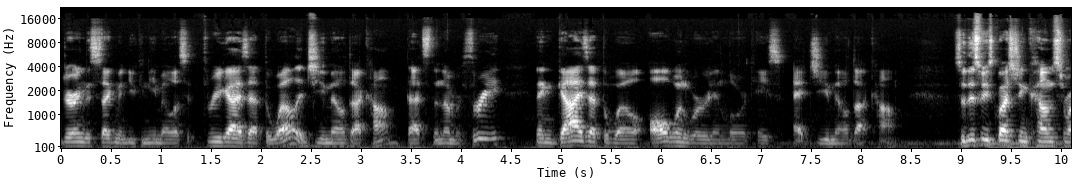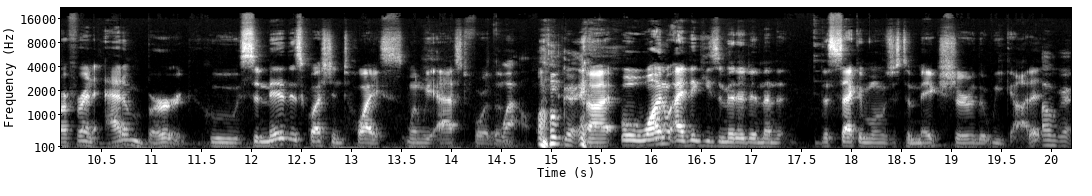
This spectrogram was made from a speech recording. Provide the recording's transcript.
during the segment, you can email us at three guys at the well at gmail.com. That's the number three. Then guys at the well, all one word in lowercase at gmail.com. So this week's question comes from our friend Adam Berg, who submitted this question twice when we asked for them. Wow. Okay. Uh, well, one I think he submitted, and then the, the second one was just to make sure that we got it. okay.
